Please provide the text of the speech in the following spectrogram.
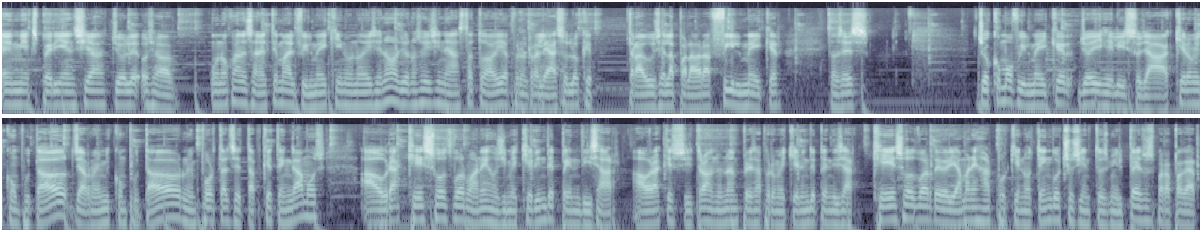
En mi experiencia, yo le... O sea, uno cuando está en el tema del filmmaking, uno dice, no, yo no soy cineasta todavía, pero en realidad eso es lo que traduce la palabra filmmaker. Entonces, yo como filmmaker, yo dije, listo, ya quiero mi computador, ya armé mi computador, no importa el setup que tengamos. Ahora, ¿qué software manejo? Si me quiero independizar, ahora que estoy trabajando en una empresa, pero me quiero independizar, ¿qué software debería manejar? Porque no tengo 800 mil pesos para pagar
